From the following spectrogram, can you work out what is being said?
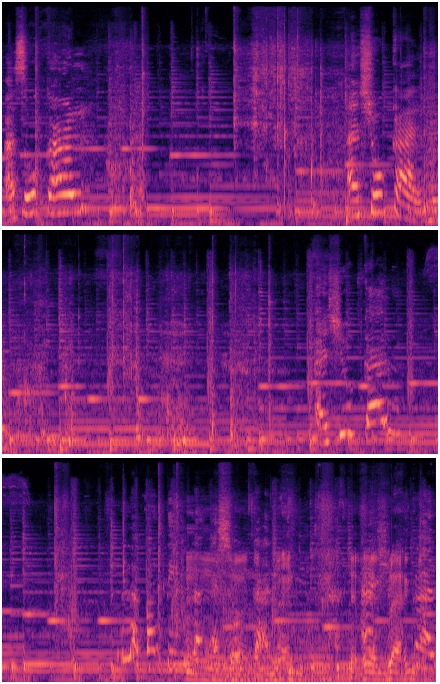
Asukal. Asukal. Asukal. Wala pang timblang asukal. Nag-vlog. Asukal.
